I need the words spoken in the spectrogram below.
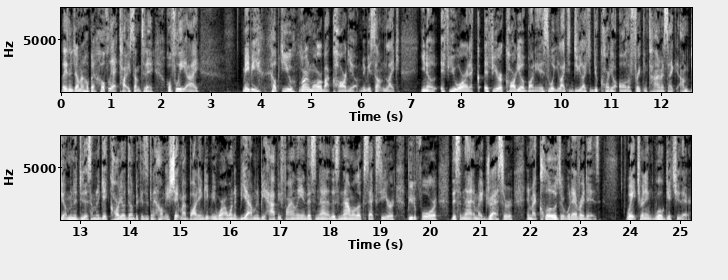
Ladies and gentlemen, hope, hopefully I taught you something today. Hopefully I maybe helped you learn more about cardio. Maybe something like, you know, if you are a, if you're a cardio bunny, this is what you like to do. You like to do cardio all the freaking time. It's like I'm do, I'm going to do this. I'm going to get cardio done because it's going to help me shape my body and get me where I want to be at. I'm going to be happy finally, and this and that and this and that. I'm going to look sexy or beautiful or this and that in my dress or in my clothes or whatever it is. Weight training will get you there.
